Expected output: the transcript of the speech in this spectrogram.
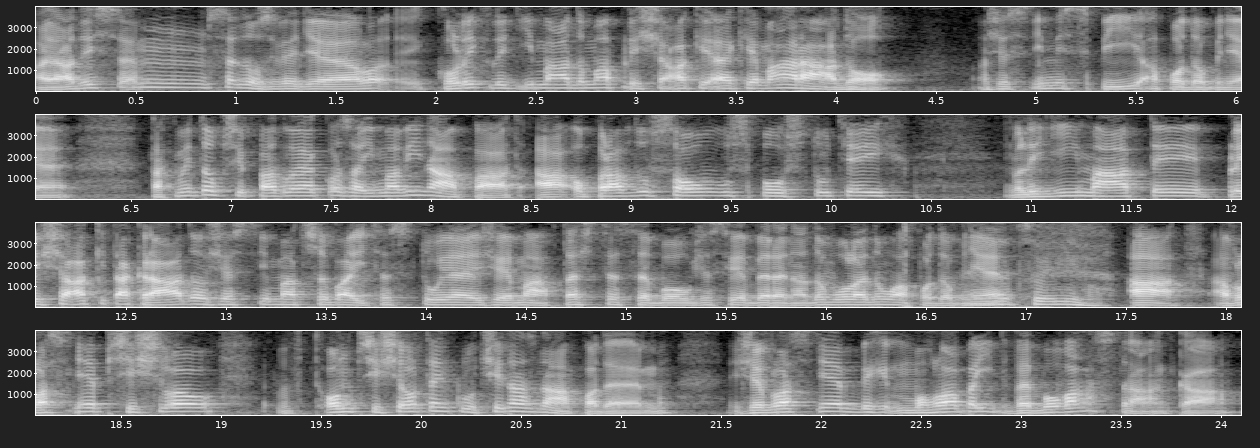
A já když jsem se dozvěděl, kolik lidí má doma plišáky a jak je má rádo, a že s nimi spí a podobně, tak mi to připadlo jako zajímavý nápad a opravdu jsou spoustu těch lidí má ty plišáky tak rádo, že s nima třeba i cestuje, že je má v tašce sebou, že si je bere na dovolenou a podobně. Něco jiného. A, a vlastně přišlo, on přišel ten klučina s nápadem, že vlastně by mohla být webová stránka,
